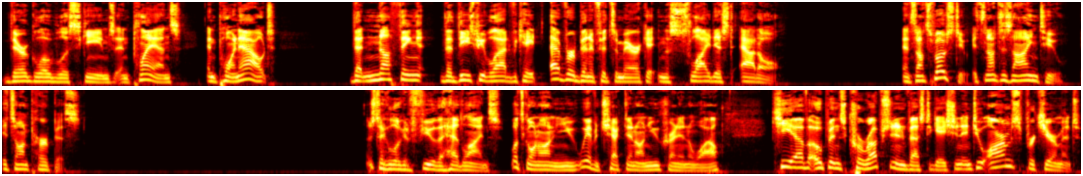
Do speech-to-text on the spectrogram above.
their globalist schemes and plans and point out that nothing that these people advocate ever benefits America in the slightest at all. And it's not supposed to. It's not designed to. It's on purpose. Let's take a look at a few of the headlines. What's going on in you? We haven't checked in on Ukraine in a while. Kiev opens corruption investigation into arms procurement.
